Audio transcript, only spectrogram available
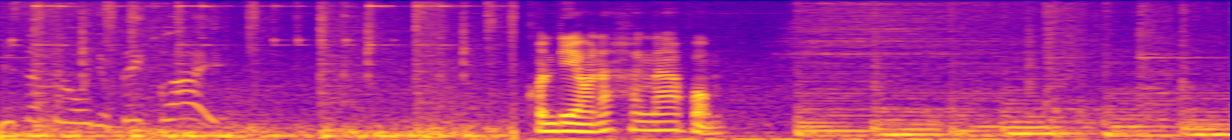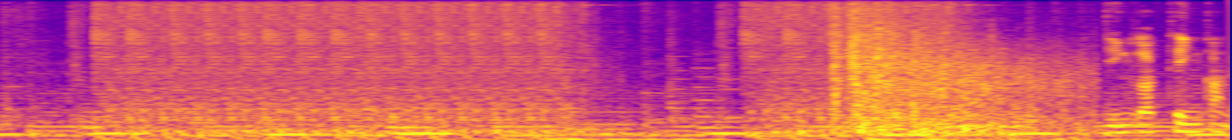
มีศัตรูอยู่ใกล้คนเดียวนะข้างหน้าผม ยิงรถทิ้งก่อน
